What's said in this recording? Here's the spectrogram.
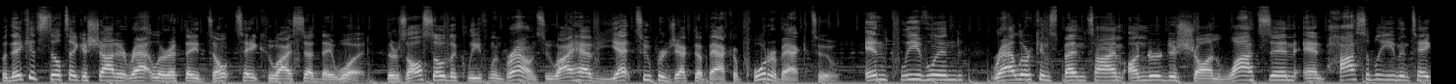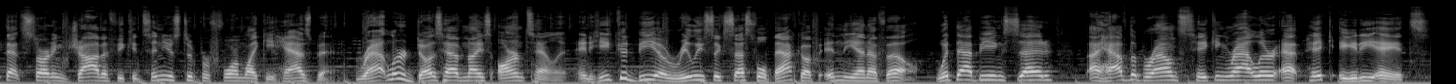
but they could still take a shot at Rattler if they don't take who I said they would. There's also the Cleveland Browns, who I have yet to project a backup quarterback to in Cleveland, Rattler can spend time under Deshaun Watson and possibly even take that starting job if he continues to perform like he has been. Rattler does have nice arm talent, and he could be a really successful backup in the NFL. With that being said, I have the Browns taking Rattler at pick 88.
